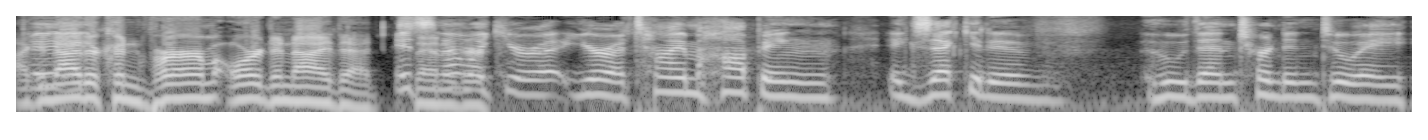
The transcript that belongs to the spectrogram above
I can Eh, neither confirm or deny that, It's Senator. not like you're a, you're a time hopping executive who then turned into a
